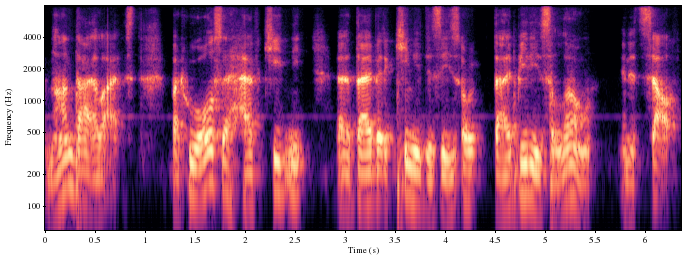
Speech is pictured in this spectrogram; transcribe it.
non-dialyzed, but who also have kidney, uh, diabetic kidney disease or diabetes alone in itself,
